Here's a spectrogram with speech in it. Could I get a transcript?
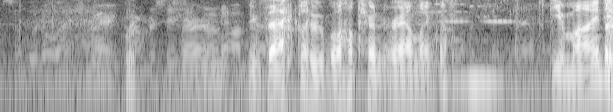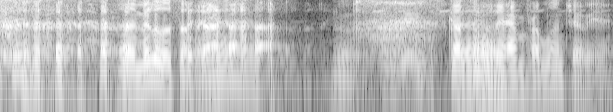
It's a little engineering conversation Turn going on back Exactly. We've all turned around like. Do you mind? You two? in the middle of something, yeah. Ooh. Discussing what they're having for lunch over here.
